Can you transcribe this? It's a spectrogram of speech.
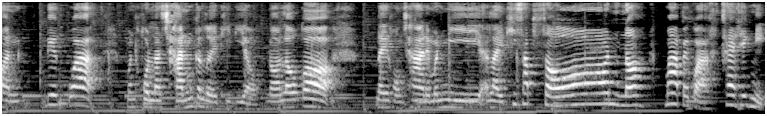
มันเรียกว่ามันคนละชั้นกันเลยทีเดียวเนาะแล้วก็ในของชาเนี่ยมันมีอะไรที่ซับซ้อนเนาะมากไปกว่าแค่เทคนิค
